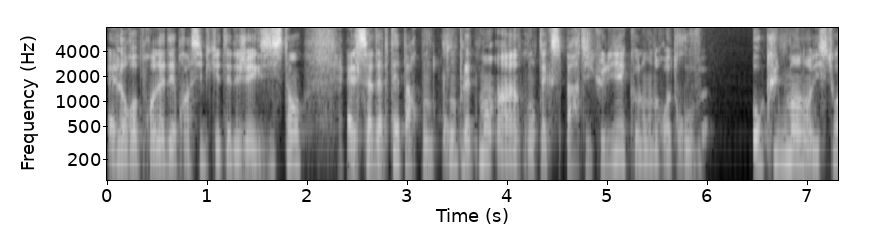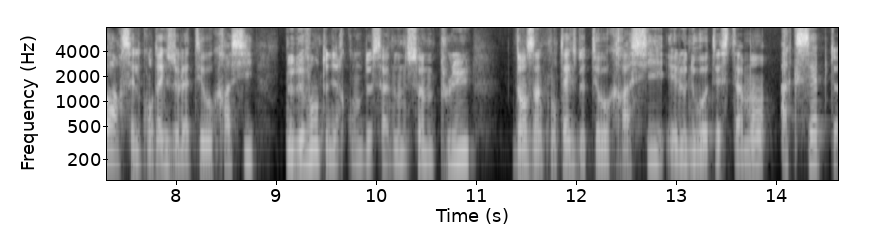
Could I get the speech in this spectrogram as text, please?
Elle reprenait des principes qui étaient déjà existants. Elle s'adaptait par contre complètement à un contexte particulier que l'on ne retrouve aucunement dans l'histoire, c'est le contexte de la théocratie. Nous devons tenir compte de ça. Nous ne sommes plus dans un contexte de théocratie et le Nouveau Testament accepte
